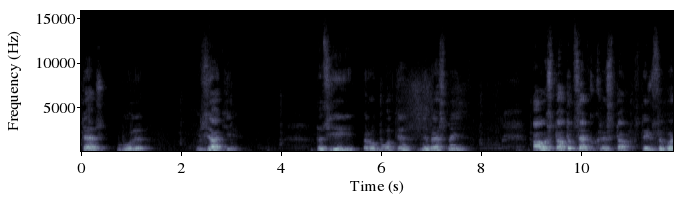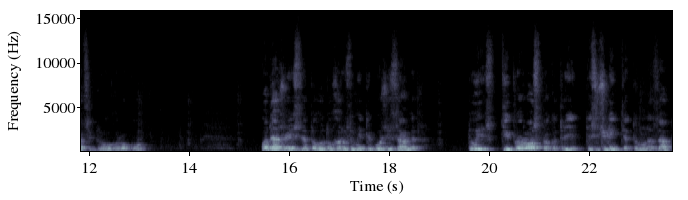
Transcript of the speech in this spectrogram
теж були взяті до цієї роботи небесної, а остаток церкви Христа з 1922 року одержує Святого Духа розуміти Божий замір, тобто ті пророцтва, котрі тисячоліття тому назад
